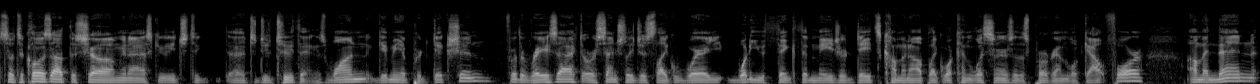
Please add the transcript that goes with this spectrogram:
So to close out the show, I'm going to ask you each to uh, to do two things. One, give me a prediction for the Raise Act, or essentially just like where you, what do you think the major dates coming up? Like what can listeners of this program look out for? Um, and then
